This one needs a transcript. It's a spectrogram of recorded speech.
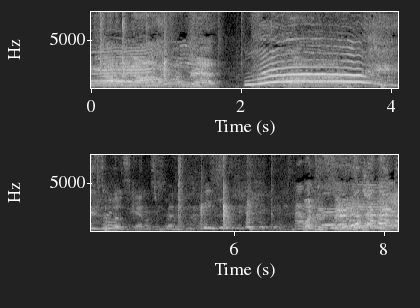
It's happening all in one breath. Woo! Some of those candles are bending. What does it say?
